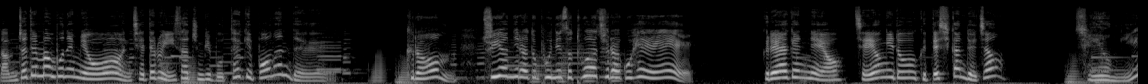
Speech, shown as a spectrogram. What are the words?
남자들만 보내면 제대로 이사 준비 못할 게 뻔한데. 그럼 주연이라도 보내서 도와주라고 해. 그래야겠네요. 재영이도 그때 시간 되죠? 재영이?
